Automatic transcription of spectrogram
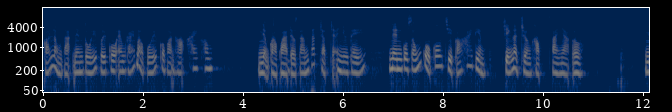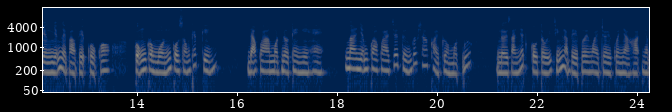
có lòng dạ đen tối với cô em gái bảo bối của bọn họ hay không. Nhậm quả quả được giám sát chặt chẽ như thế, nên cuộc sống của cô chỉ có hai điểm, chính là trường học và nhà ở. Nhưng những người bảo vệ của cô cũng không muốn cô sống khép kín. Đã qua một nửa kỳ nghỉ hè, mà nhậm qua qua chưa từng bước ra khỏi cửa một bước. Nơi xa nhất cô tới chính là bể bơi ngoài trời của nhà họ nhậm.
